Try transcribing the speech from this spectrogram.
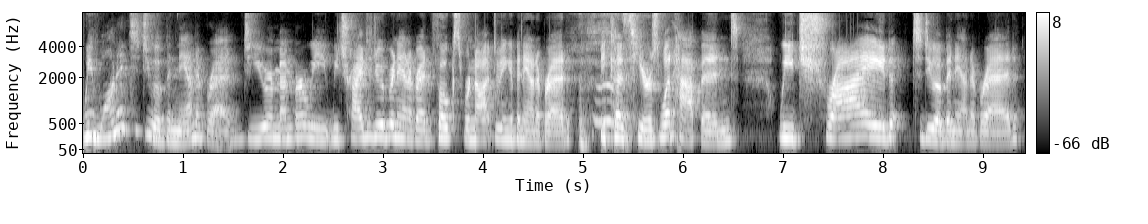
we wanted to do a banana bread. Do you remember? We we tried to do a banana bread, folks. We're not doing a banana bread because here's what happened. We tried to do a banana bread,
